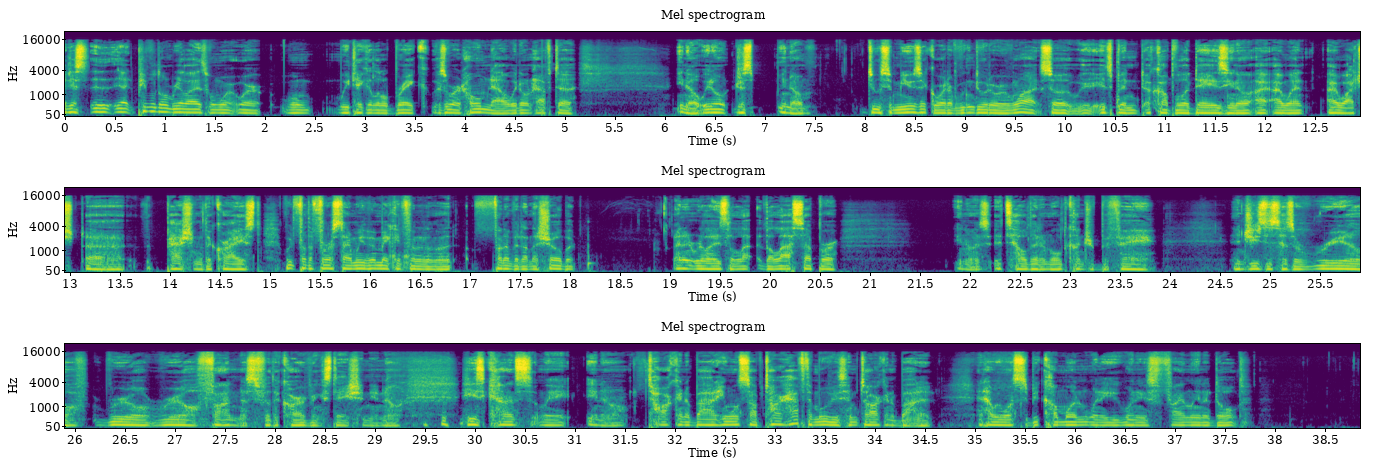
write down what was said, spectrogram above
I just uh, people don't realize when we're, we're when we take a little break because we're at home now. We don't have to, you know, we don't just you know do some music or whatever. We can do whatever we want. So it's been a couple of days. You know, I, I went, I watched uh, the Passion of the Christ for the first time. We've been making fun of it, fun of it on the show, but I didn't realize the la- the Last Supper. You know, it's, it's held at an old country buffet, and Jesus has a real, real, real fondness for the carving station. You know, he's constantly, you know, talking about. It. He won't stop talking. Half the movie is him talking about it and how he wants to become one when he when he's finally an adult.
